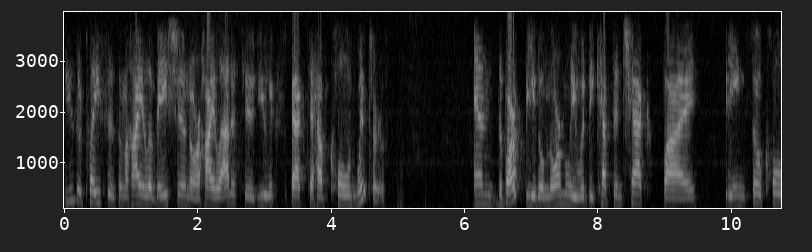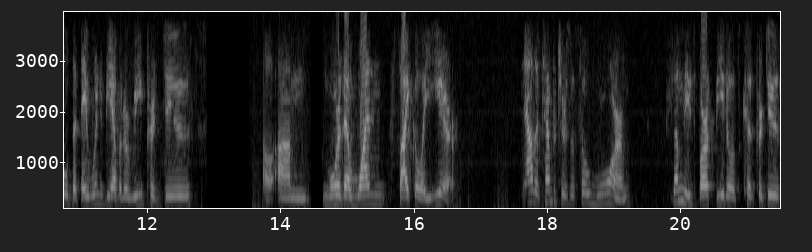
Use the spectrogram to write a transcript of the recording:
these are places in the high elevation or high latitude you expect to have cold winters. And the bark beetle normally would be kept in check by being so cold that they wouldn't be able to reproduce um, more than one cycle a year. now the temperatures are so warm, some of these bark beetles could produce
